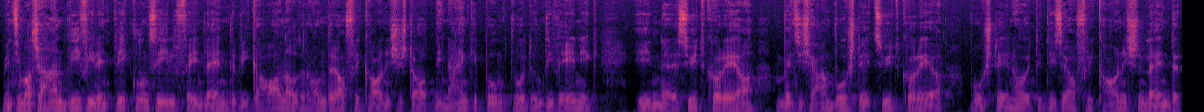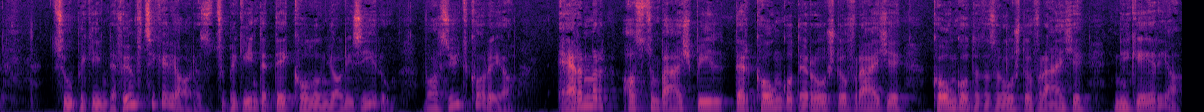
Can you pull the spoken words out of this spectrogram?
Wenn Sie mal schauen, wie viel Entwicklungshilfe in Länder wie Ghana oder andere afrikanische Staaten hineingepumpt wurde und wie wenig in äh, Südkorea. Und wenn Sie schauen, wo steht Südkorea, wo stehen heute diese afrikanischen Länder, zu Beginn der 50er Jahre, also zu Beginn der Dekolonialisierung, war Südkorea ärmer als zum Beispiel der Kongo, der rohstoffreiche Kongo oder das rohstoffreiche Nigeria.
